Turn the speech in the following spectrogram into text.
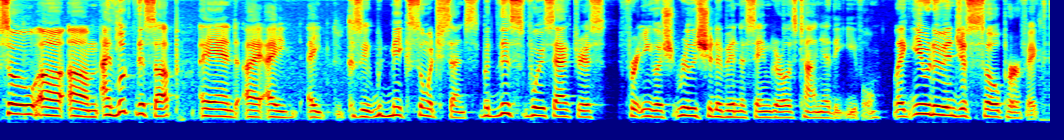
So uh, um, I looked this up, and I, I, because it would make so much sense. But this voice actress for English really should have been the same girl as Tanya the Evil. Like it would have been just so perfect.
